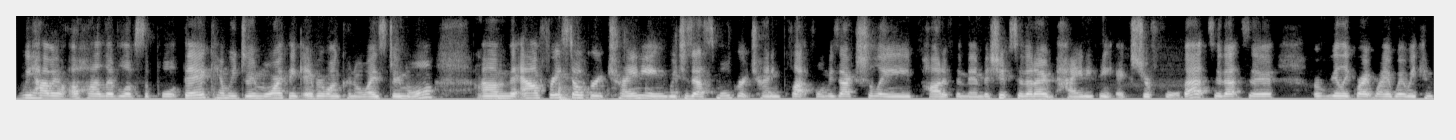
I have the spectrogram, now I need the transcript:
we have a, a, high level of support there. Can we do more? I think everyone can always do more. Okay. Um, our freestyle group training, which is our small group training platform, is actually part of the membership, so they don't pay anything extra for that. So that's a, a really great way where we can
